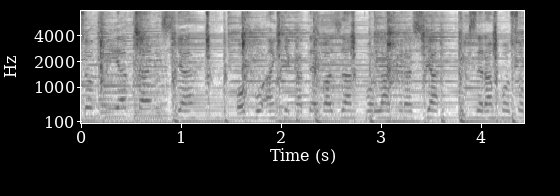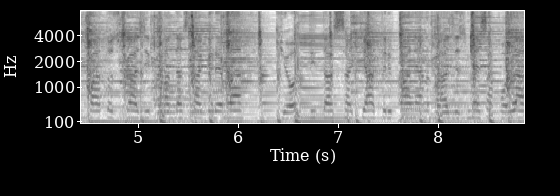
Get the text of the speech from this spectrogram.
σοφία απ' τα νησιά Όπου αν και κατέβαζαν πολλά κρασιά Ήξεραν πως ο πάτος βγάζει πάντα στα γκρεμά. Και ότι τα σακιά τρυπάνε αν βάζεις μέσα πολλά.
